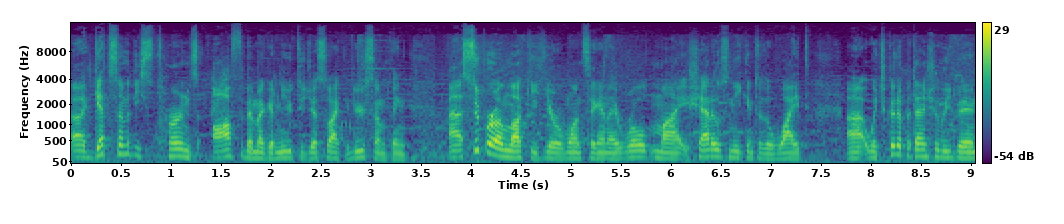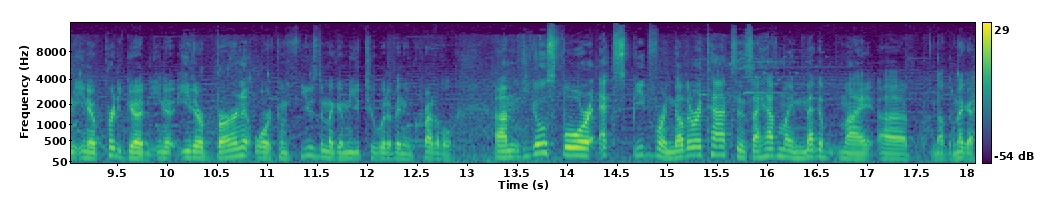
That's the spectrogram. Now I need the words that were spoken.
uh, get some of these turns off the Mega Mewtwo just so I could do something. Uh, super unlucky here once again. I rolled my Shadow Sneak into the white, uh, which could have potentially been, you know, pretty good. You know, either burn or confuse the Mega Mewtwo would have been incredible. Um, he goes for X speed for another attack since I have my Mega, my, uh, not the Mega,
